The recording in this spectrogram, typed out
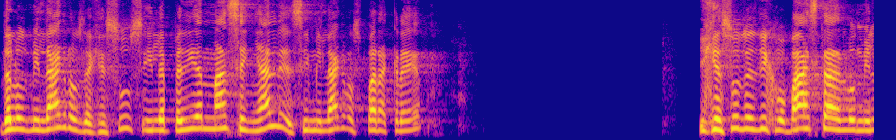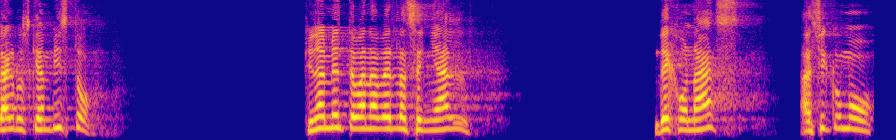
los milagros de Jesús y le pedían más señales y milagros para creer. Y Jesús les dijo, basta los milagros que han visto. Finalmente van a ver la señal de Jonás, así como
